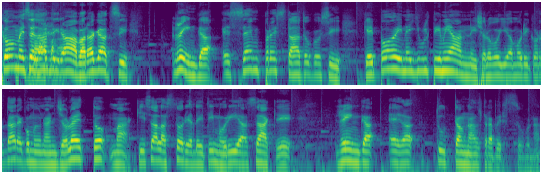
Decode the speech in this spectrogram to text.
come se la tirava ragazzi Renga è sempre stato così, che poi negli ultimi anni ce lo vogliamo ricordare come un angioletto, ma chi sa la storia dei Timoria sa che Renga era tutta un'altra persona.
